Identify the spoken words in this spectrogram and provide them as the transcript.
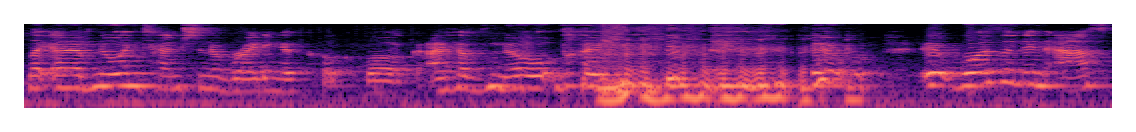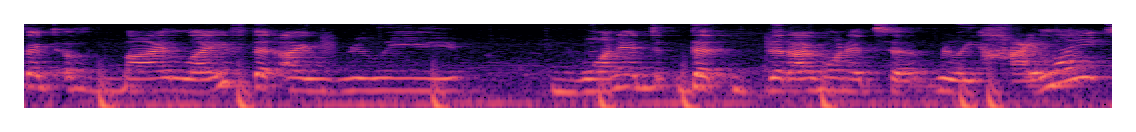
like I have no intention of writing a cookbook. I have no like it, it wasn't an aspect of my life that I really wanted that that I wanted to really highlight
